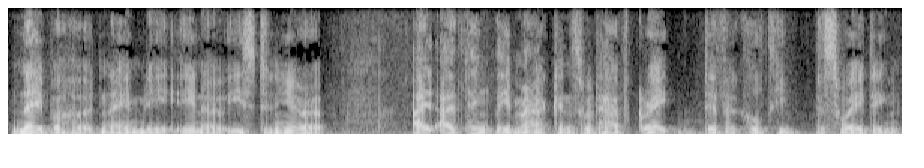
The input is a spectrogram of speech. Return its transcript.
neighbourhood, namely, you know, Eastern Europe. I, I, think the Americans would have great difficulty persuading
